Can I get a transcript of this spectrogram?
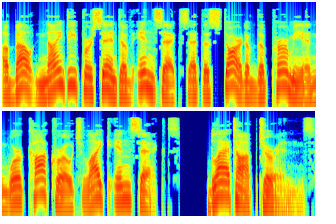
About 90% of insects at the start of the Permian were cockroach-like insects, blattopterans.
